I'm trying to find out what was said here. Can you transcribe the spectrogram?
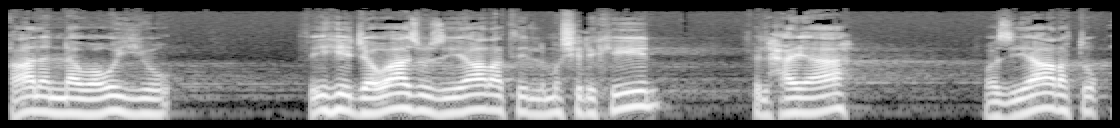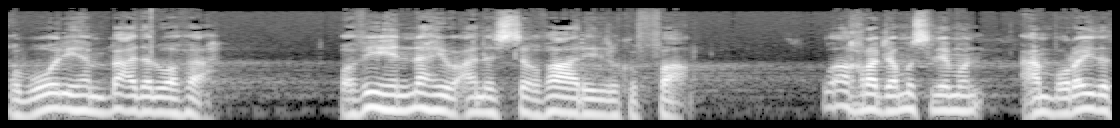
قال النووي فيه جواز زيارة المشركين في الحياة وزيارة قبورهم بعد الوفاة وفيه النهي عن الاستغفار للكفار. وأخرج مسلم عن بريدة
